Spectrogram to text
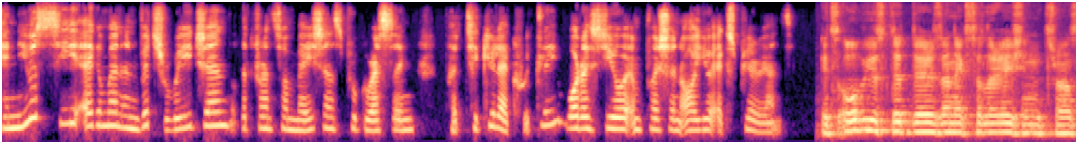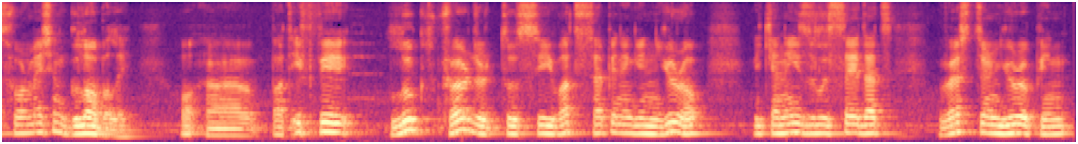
can you see, Egemen, in which region the transformation is progressing particularly quickly? What is your impression or your experience? It's obvious that there is an acceleration in transformation globally. Uh, but if we look further to see what's happening in Europe, we can easily say that Western European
